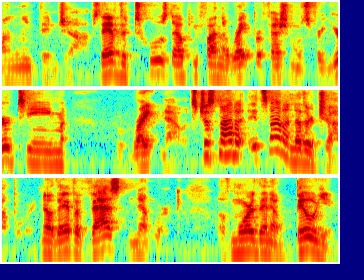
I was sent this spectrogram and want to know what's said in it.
on LinkedIn Jobs. They have the tools to help you find the right professionals for your team right now. It's just not a, it's not another job board. No, they have a vast network of more than a billion.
